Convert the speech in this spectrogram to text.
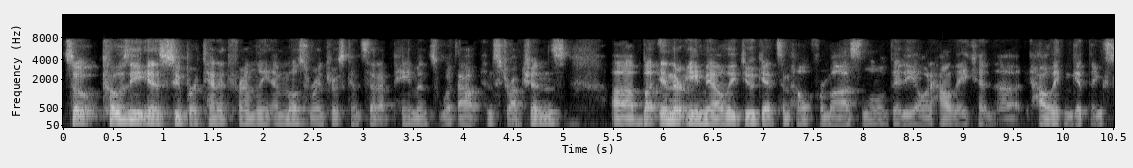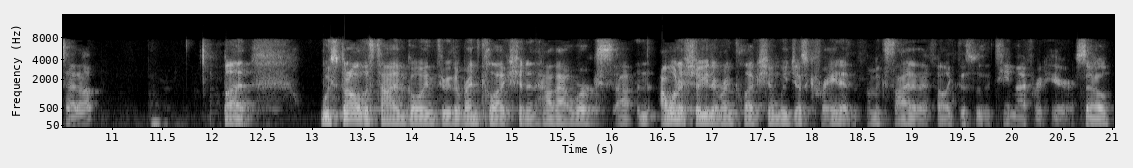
So Cozy is super tenant friendly, and most renters can set up payments without instructions. Uh, but in their email, they do get some help from us, a little video on how they can uh, how they can get things set up. But we spent all this time going through the rent collection and how that works. Uh, and I want to show you the rent collection we just created. I'm excited. I felt like this was a team effort here. So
